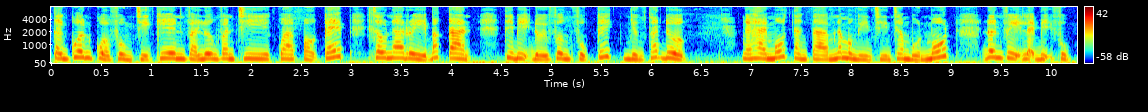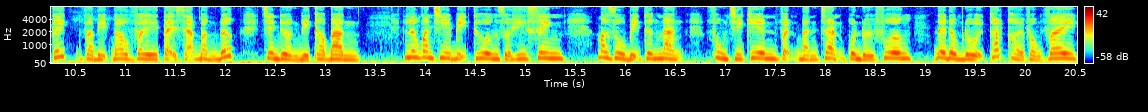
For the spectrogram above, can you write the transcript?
cánh quân của Phùng Trí Kiên và Lương Văn Chi qua Pò Kép, Châu Na Rì, Bắc Cạn thì bị đối phương phục kích nhưng thoát được. Ngày 21 tháng 8 năm 1941, đơn vị lại bị phục kích và bị bao vây tại xã Bằng Đức trên đường đi Cao Bằng. Lương Văn Chi bị thương rồi hy sinh. Mặc dù bị thương nặng, Phùng Trí Kiên vẫn bắn chặn quân đối phương để đồng đội thoát khỏi vòng vây.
